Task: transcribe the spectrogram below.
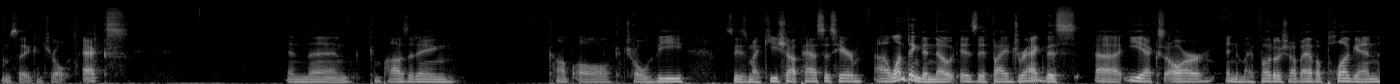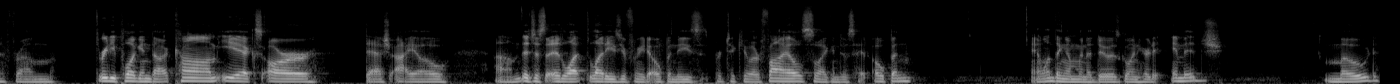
I'm gonna say Control X, and then compositing, comp all, Control V. So these are my Keyshot passes here. Uh, one thing to note is if I drag this uh, EXR into my Photoshop, I have a plugin from 3dplugin.com, EXR-IO. Um, it's just a lot, lot easier for me to open these particular files, so I can just hit open. And one thing I'm going to do is go in here to image, mode,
